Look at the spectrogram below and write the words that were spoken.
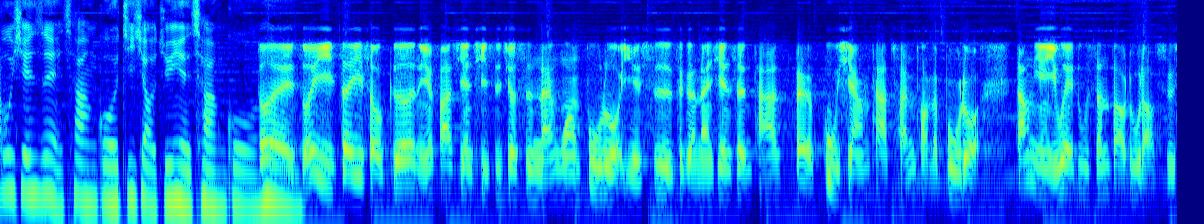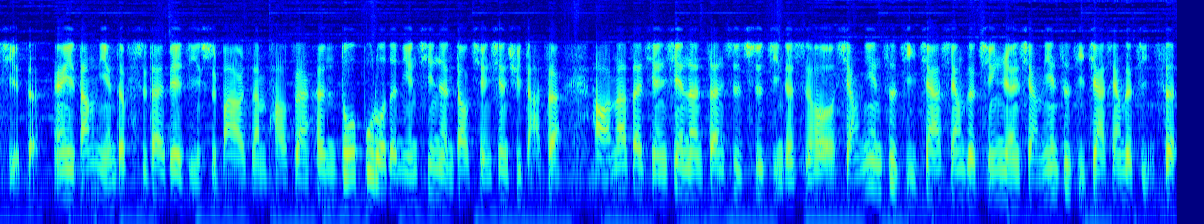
夫先生也唱过，纪晓君也唱过。对，所以这一首歌你会发现，其实就是南王部落，也是这个南先生他的故乡，他传统的部落。当年一位陆森堡陆老师写的，因为当年的时代背景是八二三炮战，很多部落的年轻人到前线去打仗。好，那在前线呢，战事吃紧的时候，想念自己家乡的亲人，想念自己家乡的景色。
